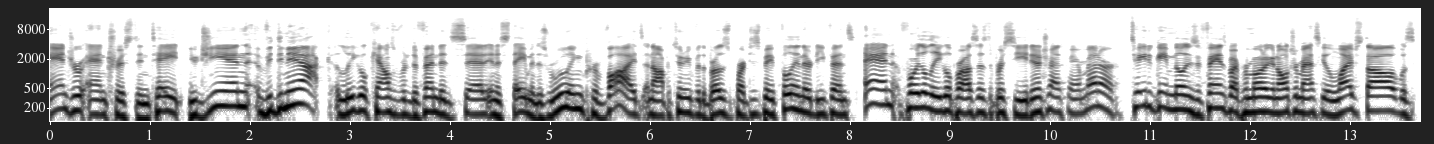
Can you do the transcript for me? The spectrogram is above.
Andrew and Tristan Tate. Eugen Vidineac, legal counsel for defendants, said in a statement this ruling provides an opportunity for the brothers to participate fully in their defense and for the legal process to proceed in a transparent manner. Tate, who gained millions of fans by promoting an ultra masculine lifestyle, was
